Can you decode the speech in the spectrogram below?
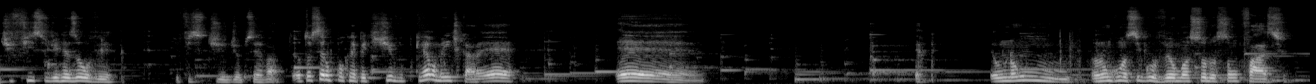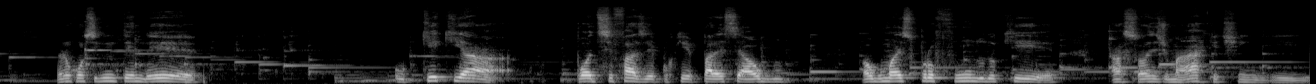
difícil de resolver. Difícil de, de observar. Eu tô sendo um pouco repetitivo, porque realmente, cara, é. É eu não, eu não consigo ver uma solução fácil. Eu não consigo entender o que que a pode se fazer, porque parece algo algo mais profundo do que ações de marketing e,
